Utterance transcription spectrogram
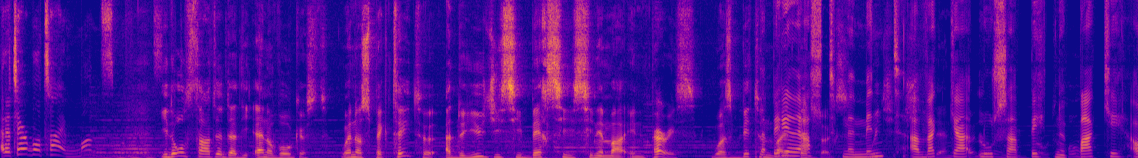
at a terrible time, months before. It all started at the end of August when a spectator at the UGC Bercy cinema in Paris was bitten Það by byrjaði allt bedbugs. með mynd af veggja lúsa bytnu baki á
